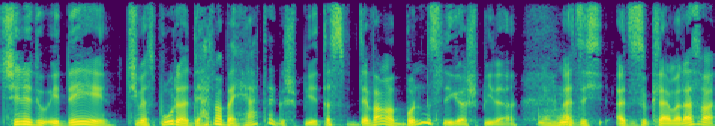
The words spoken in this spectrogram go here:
Chinedu Ide, Chimas Bruder, der hat mal bei Hertha gespielt. Das, der war mal Bundesligaspieler, als ich, als ich so klein war. Das war,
